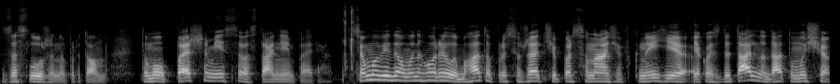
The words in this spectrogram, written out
заслужено при тому. Тому перше місце остання імперія. В цьому відео ми не говорили багато про сюжет чи персонажів книги якось детально, да, тому що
